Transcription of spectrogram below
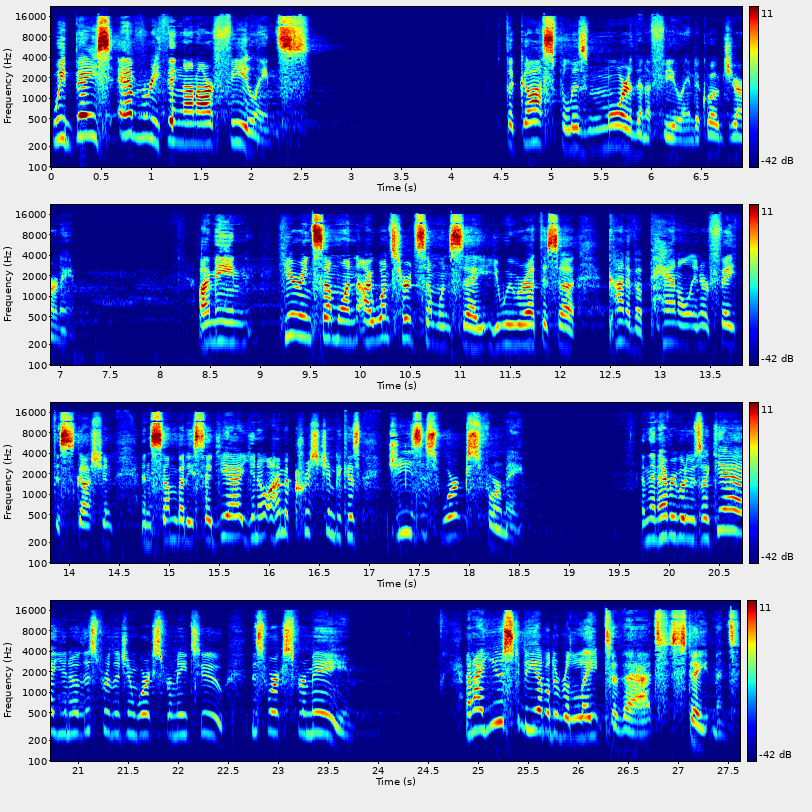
We base everything on our feelings. The gospel is more than a feeling, to quote Journey. I mean, hearing someone, I once heard someone say, we were at this uh, kind of a panel interfaith discussion, and somebody said, Yeah, you know, I'm a Christian because Jesus works for me. And then everybody was like, yeah, you know, this religion works for me too. This works for me. And I used to be able to relate to that statement.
